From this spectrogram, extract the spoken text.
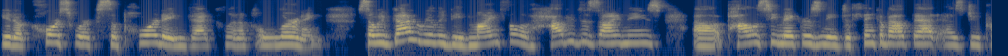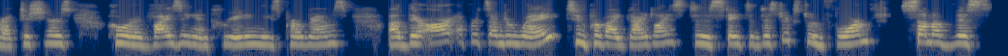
you know coursework supporting that clinical learning. So we've got to really be mindful of how to design these. Uh, policymakers need to think about that as do practitioners who are advising and creating these programs. Uh, there are efforts underway to provide guidelines to states and districts to inform some of this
